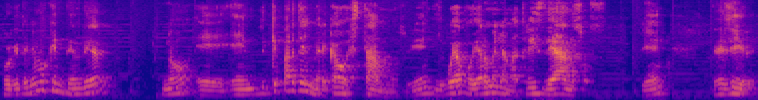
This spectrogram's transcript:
Porque tenemos que entender, ¿no? Eh, en qué parte del mercado estamos, ¿bien? Y voy a apoyarme en la matriz de ANSOS, ¿bien? Es decir,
